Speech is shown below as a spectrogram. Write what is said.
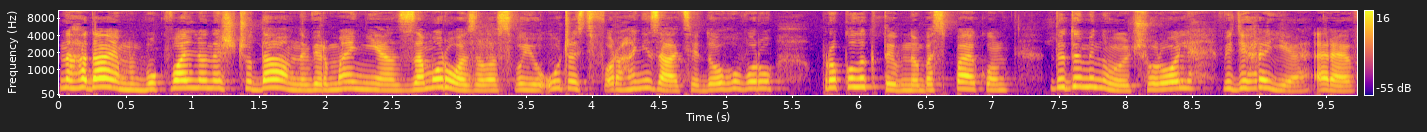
Нагадаємо, буквально нещодавно Вірменія заморозила свою участь в організації договору про колективну безпеку, де домінуючу роль відіграє РФ.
